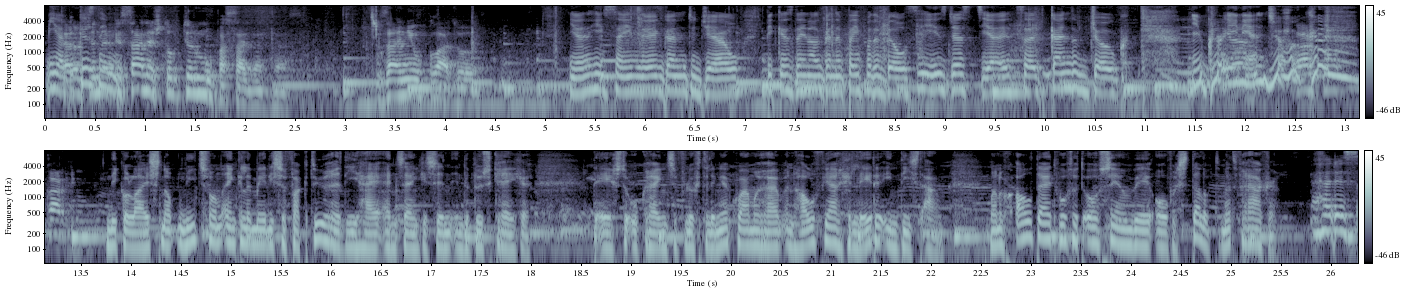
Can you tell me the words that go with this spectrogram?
Ja, Короче, написали, что в тюрьму посадят нас за неуплату Yeah, he's saying they're going to jail because they're not going to pay for the bills. He is just, yeah, it's a kind of joke. Ukrainian joke. Nikolai snapt niets van enkele medische facturen die hij en zijn gezin in de bus kregen. De eerste Oekraïnse vluchtelingen kwamen ruim een half jaar geleden in Diest aan. Maar nog altijd wordt het OCMW overstelpt met vragen. Het is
